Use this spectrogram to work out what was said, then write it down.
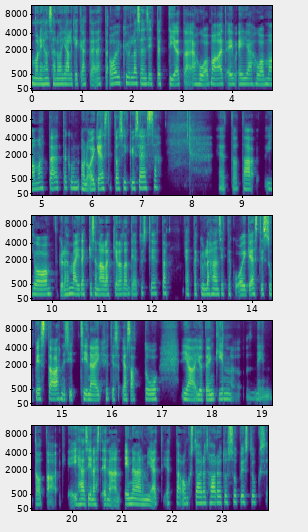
Ja monihan sanoo jälkikäteen, että oi kyllä sen sitten tietää ja huomaa, että ei, ei jää huomaamatta, että kun on oikeasti tosi kyseessä. että tota, joo, kyllähän mä itsekin sen allekirjoitan tietysti, että että kyllähän sitten kun oikeasti supistaa, niin sit siinä ei sit ja sattuu. Ja jotenkin niin tota, eihän siinä enää, enää mieti, että onko tämä nyt harjoitussupistus,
